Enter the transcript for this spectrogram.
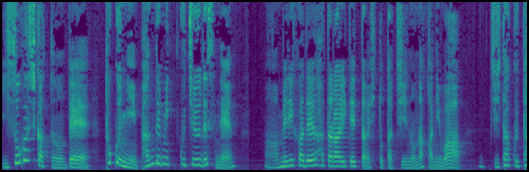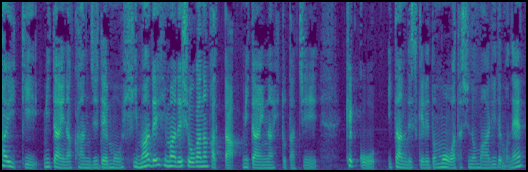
忙しかったので、特にパンデミック中ですね、アメリカで働いてた人たちの中には、自宅待機みたいな感じでもう暇で暇でしょうがなかったみたいな人たち結構いたんですけれども私の周りでもね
